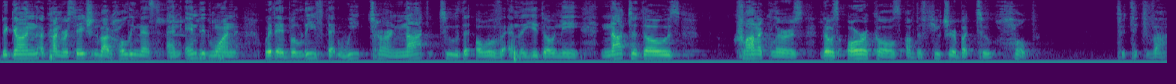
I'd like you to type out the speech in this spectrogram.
begun a conversation about holiness and ended one with a belief that we turn not to the Ov and the Yidoni, not to those chroniclers, those oracles of the future, but to hope, to tikva.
